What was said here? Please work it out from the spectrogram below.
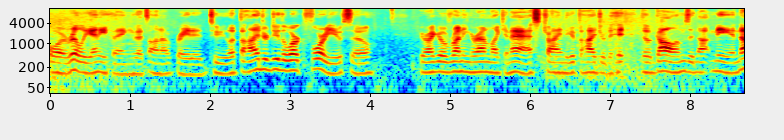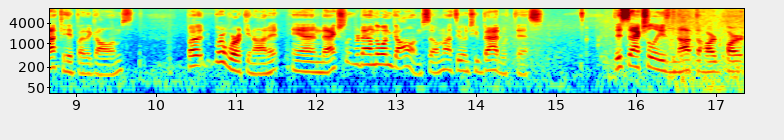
or really anything that's unupgraded, to let the Hydra do the work for you. So here I go running around like an ass trying to get the Hydra to hit the golems and not me and not get hit by the golems. But we're working on it, and actually we're down to one golem, so I'm not doing too bad with this. This actually is not the hard part.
